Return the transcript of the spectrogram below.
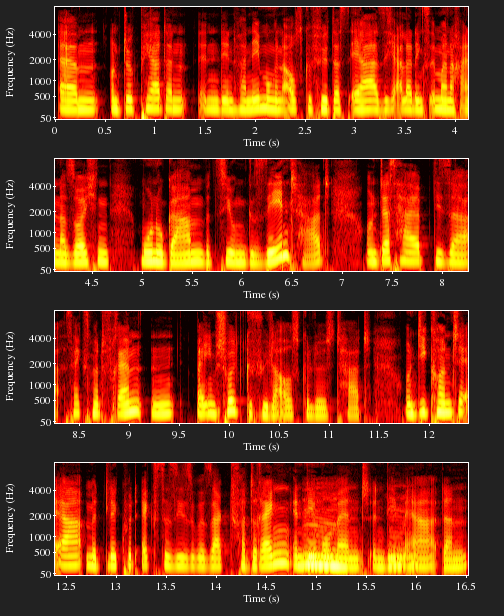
Ähm, und Dirk P. hat dann in den Vernehmungen ausgeführt, dass er sich allerdings immer nach einer solchen monogamen Beziehung gesehnt hat und deshalb dieser Sex mit Fremden bei ihm Schuldgefühle ausgelöst hat. Und die konnte er mit Liquid Ecstasy so gesagt verdrängen in dem mm. Moment, in dem mm. er dann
